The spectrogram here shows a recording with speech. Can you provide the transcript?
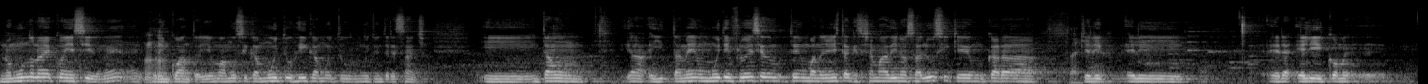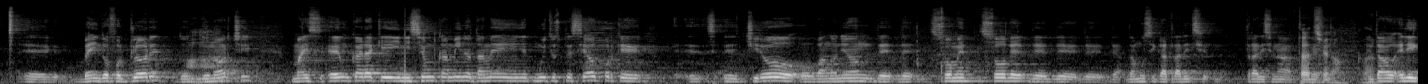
no mundo não é conhecido, né? Por uhum. enquanto. E é uma música muito rica, muito muito interessante. E, então, e, também muita influência tem um bandoneonista que se chama Dino Saluzzi, que é um cara que ele ele era ele come, eh, vem do folclore do, do, norte, mas é um cara que iniciou um caminho também muito especial porque eh, tirou o bandoneón de, de, só de, de, da música tradici tradicional. Tradicional, claro. Então ele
